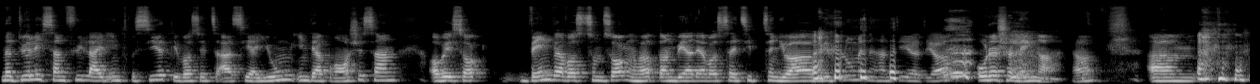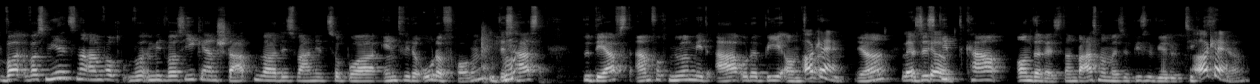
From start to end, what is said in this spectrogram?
natürlich sind viele Leute interessiert, die was jetzt auch sehr jung in der Branche sind, aber ich sag, wenn wer was zum Sagen hat, dann wäre der, was seit 17 Jahren mit Blumen hantiert, ja, oder schon länger, ja. Ähm, wa- was mir jetzt noch einfach, mit was ich gern starten war, das waren jetzt so ein paar Entweder-Oder-Fragen. Das Mhm. heißt, du darfst einfach nur mit A oder B antworten. Okay. Ja? Let's also es go. gibt kein anderes. Dann weiß man mal so ein bisschen, wie du tickst. Okay. Ja?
